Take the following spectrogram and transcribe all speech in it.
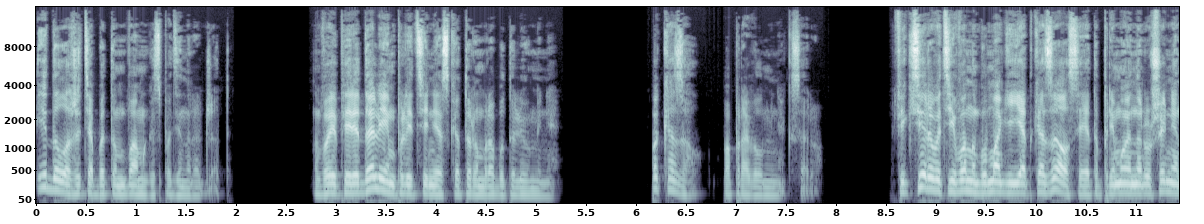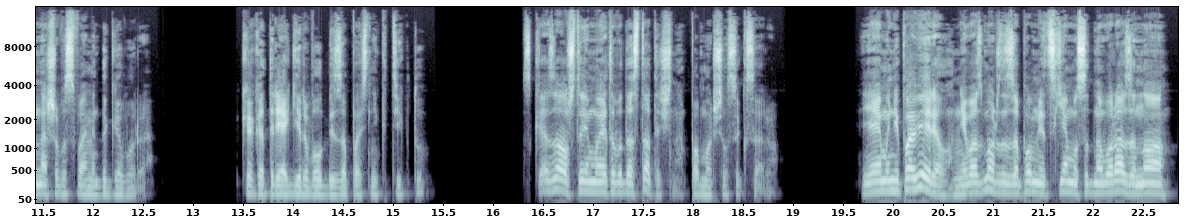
и доложить об этом вам, господин Раджат. Вы передали им плетение, с которым работали у меня? Показал, — поправил меня Ксару. «Фиксировать его на бумаге я отказался, это прямое нарушение нашего с вами договора». Как отреагировал безопасник Тикту? «Сказал, что ему этого достаточно», — поморщился Ксару. «Я ему не поверил, невозможно запомнить схему с одного раза, но...»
